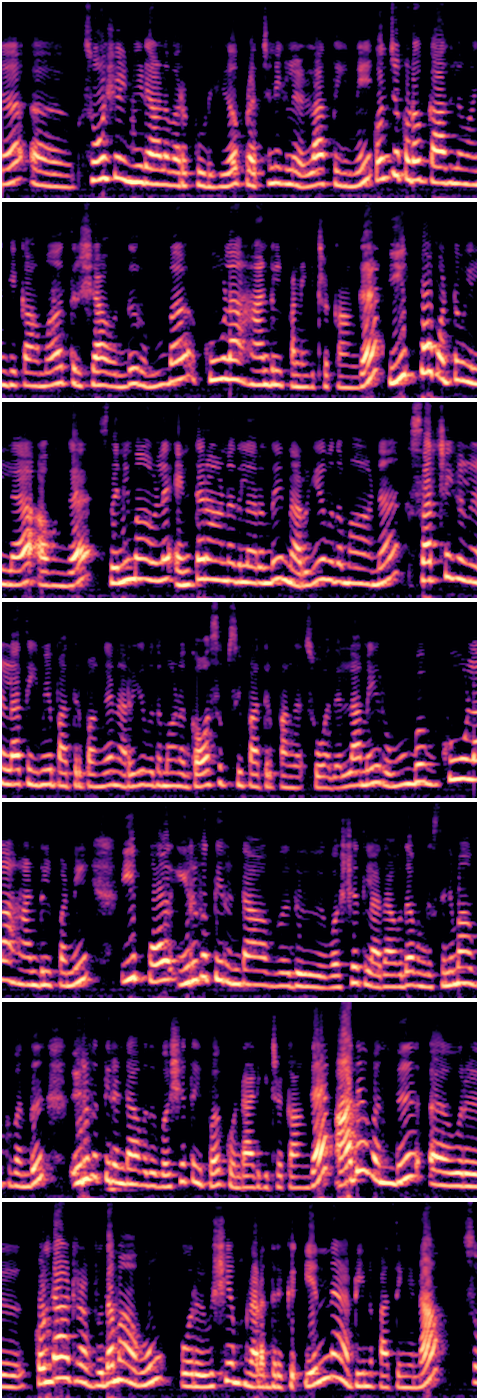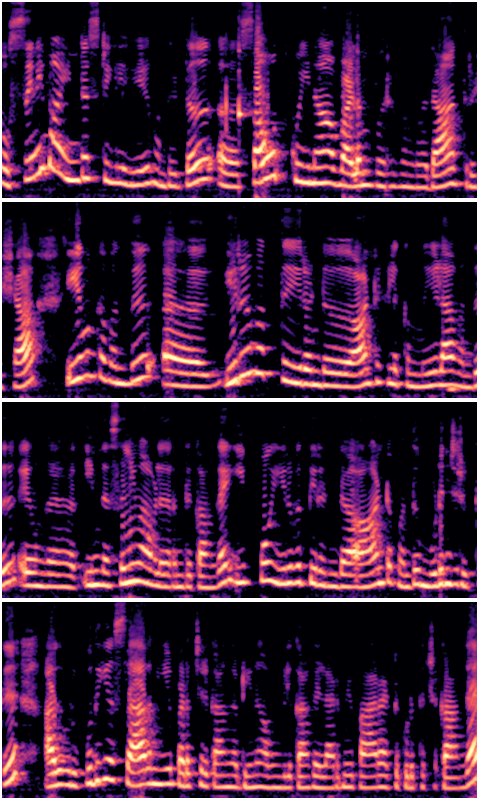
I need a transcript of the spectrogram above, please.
சோஷியல் மீடியாவில் வரக்கூடிய பிரச்சனைகள் எல்லாத்தையுமே கொஞ்சம் கூட காதில் வாங்கிக்காம த்ரிஷா வந்து ரொம்ப கூலா ஹேண்டில் பண்ணிக்கிட்டு இருக்காங்க. இப்போ மட்டும் இல்லை அவங்க சினிமாவில் என்டர் ஆனதுல இருந்து நிறைய விதமான சர்ச்சைகள் எல்லாத்தையுமே பார்த்துருப்பாங்க. நிறைய விதமான காசிப்ஸ் பார்த்துருப்பாங்க. ஸோ அதெல்லாமே ரொம்ப கூலாக ஹேண்டில் பண்ணி இப்போ இருபத்தி ரெண்டாவது வருஷத்தில் அதாவது அவங்க சினிமாவுக்கு வந்து இருபத்தி ரெண்டாவது வருஷத்தை இப்போ கொண்டாடிக்கிட்டு இருக்காங்க. அதை வந்து ஒரு கொண்டாடுற விதமாகவும் ஒரு விஷயம் நடந்திருக்கு. என்ன அப்படின்னு பார்த்தீங்கன்னா ஸோ சினிமா இண்டஸ்ட்ரியிலேயே வந்துட்டு சவுத் குயினா வளம் வருவங்க தான் த்ரிஷா. இவங்க வந்து இருபத்தி இரண்டு ஆண்டுகளுக்கு மேலாக வந்து இவங்க இந்த சினிமாவில் இருந்திருக்காங்க. இப்போ இருபத்தி ரெண்டு ஆண்டு வந்து முடிஞ்சிருக்கு. அது ஒரு புதிய சாதனையை படைச்சிருக்காங்க அப்படின்னு அவங்களுக்காக எல்லாருமே பாராட்டு கொடுத்துட்ருக்காங்க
